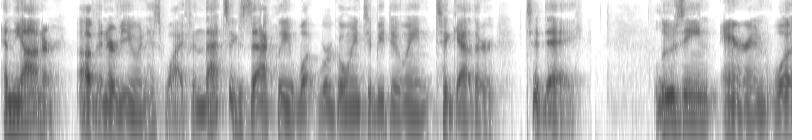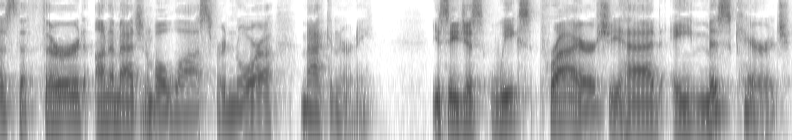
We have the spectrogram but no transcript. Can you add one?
and the honor of interviewing his wife. And that's exactly what we're going to be doing together today. Losing Aaron was the third unimaginable loss for Nora McInerney. You see, just weeks prior, she had a miscarriage,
